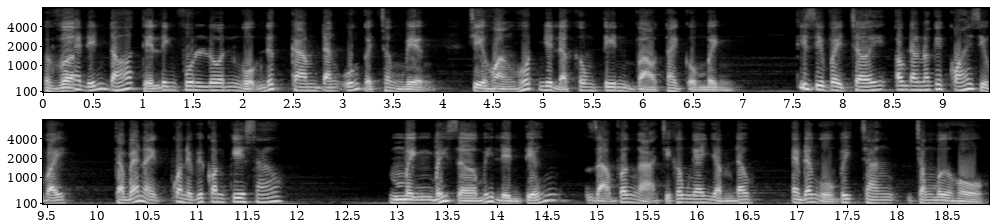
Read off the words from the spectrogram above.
Vừa nghe đến đó thì Linh phun luôn ngụm nước cam đang uống ở trong miệng Chị hoàng hốt như là không tin vào tay của mình. Cái gì vậy trời? Ông đang nói cái quái gì vậy? Thằng bé này quan hệ với con kia sao? Mình bấy giờ mới lên tiếng Dạ vâng ạ à, chị không nghe nhầm đâu. Em đã ngủ với Trang trong mơ hồ.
